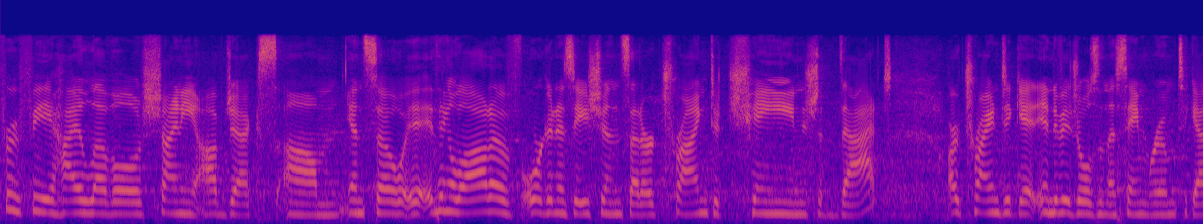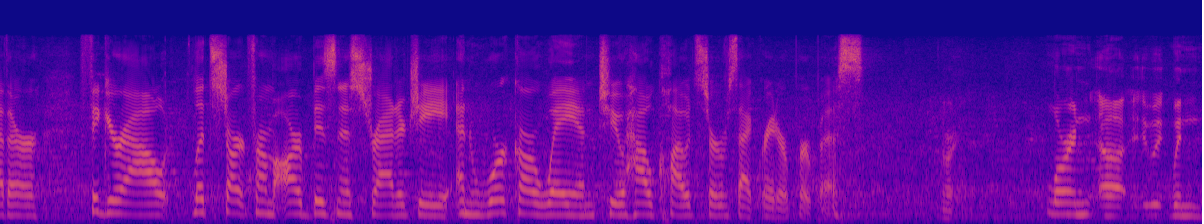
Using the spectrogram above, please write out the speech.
proofy, high level, shiny objects. Um, and so I think a lot of organizations that are trying to change that are trying to get individuals in the same room together, figure out, let's start from our business strategy and work our way into how cloud serves that greater purpose. All right. Lauren, uh, when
